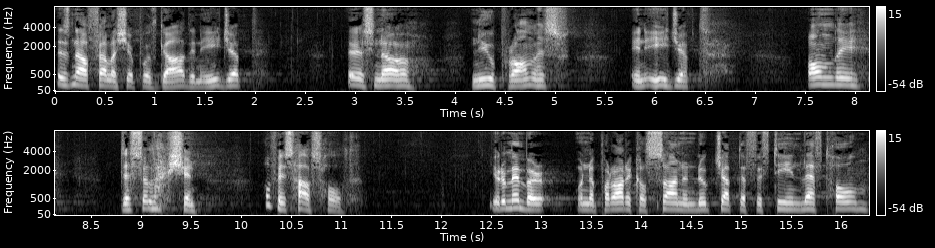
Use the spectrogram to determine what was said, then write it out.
There's no fellowship with God in Egypt. There's no new promise in Egypt. Only desolation of his household. You remember when the prodigal son in Luke chapter 15 left home?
